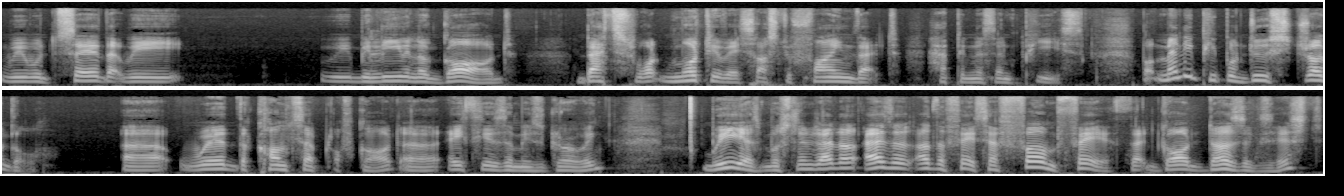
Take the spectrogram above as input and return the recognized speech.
we would say that we we believe in a God. That's what motivates us to find that happiness and peace. But many people do struggle uh, with the concept of God. Uh, atheism is growing. We as Muslims, as- as other faiths, have firm faith that God does exist.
